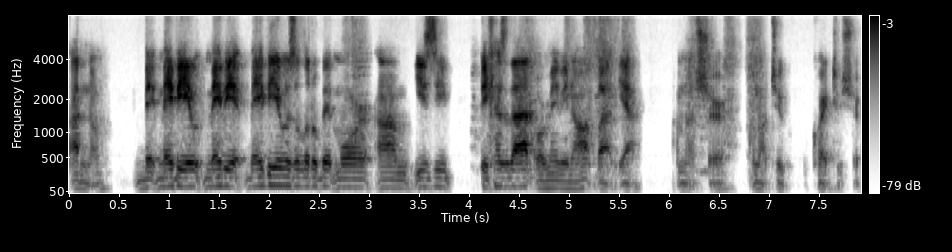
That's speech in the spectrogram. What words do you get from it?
I don't know, maybe maybe maybe it was a little bit more um, easy because of that, or maybe not. But yeah, I'm not sure. I'm not too quite too sure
